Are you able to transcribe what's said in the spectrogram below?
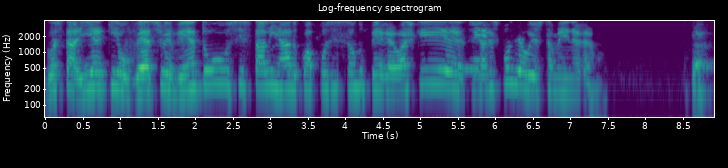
gostaria que houvesse o evento ou se está alinhado com a posição do Pega. Eu acho que você já respondeu isso também, né, Ramon? Tá.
